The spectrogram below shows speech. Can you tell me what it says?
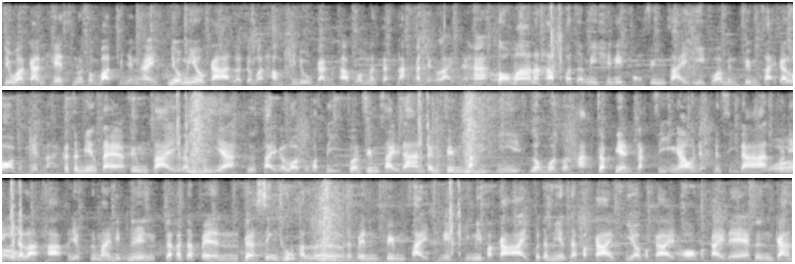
หรือว่าการเทสคุณสมบัติเป็นยังไง เดี๋ยวมีโอกาสเราจะมาทำให้ดูกันครับว่ามันแตกต่างกันอย่างไรนะฮะ ต่อมานะครับก็จะมีชนิดของฟิล์มใสอีกว่าเป็นฟิล์มใสกระลอยประเภทไหน ก็จะมีตั้งแต่ฟิล์มใสแบบเคลียร์คือใสกระลอยปกติ ส่วนฟิล์มใสด้านเป็นฟิล์มใสที่ลงบนตัวถังจะเปลี่ยนจากสีเงาเนี่ยเป็นสีด้าน ตัวนี้ก็จะราคาขยับขึ้นมานิดนึง แล้วก็จะเป็น dressing to color ก็จะเป็นฟิล์มใสชนิดที่มีประกาย ก็จะมีตั้งแต่ประกายเขียวประกายทองประกายแดง ซึ่งการ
